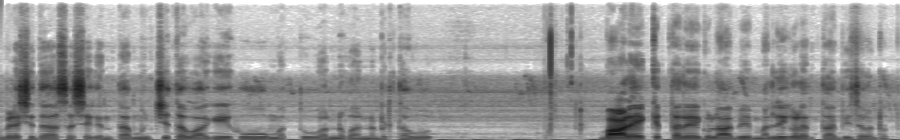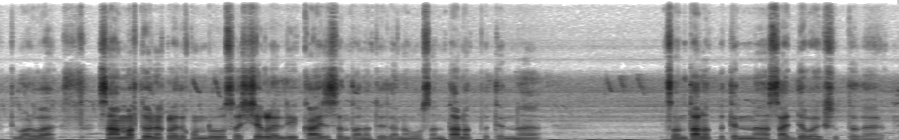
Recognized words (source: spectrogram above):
ಬೆಳೆಸಿದ ಸಸ್ಯಗಿಂತ ಮುಂಚಿತವಾಗಿ ಹೂವು ಮತ್ತು ಹಣ್ಣುಗಳನ್ನು ಬಿಡ್ತಾವು. ಬಾಳೆ, ಕಿತ್ತಳೆ, ಗುಲಾಬಿ, ಮಲ್ಲಿಗೆಗಳಂಥ ಬೀಜಗಳನ್ನು ಉತ್ಪತ್ತಿ ಮಾಡುವ ಸಾಮರ್ಥ್ಯವನ್ನು ಕಳೆದುಕೊಂಡು ಸಸ್ಯಗಳಲ್ಲಿ ಕಾಯಜ ಸಂತಾನೋತ್ಪತ್ತಿ ವಿಧಾನವು ಸಂತಾನೋತ್ಪತ್ತಿಯನ್ನು ಸಂತಾನೋತ್ಪತ್ತಿಯನ್ನು ಸಾಧ್ಯವಾಗಿಸುತ್ತದೆ.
